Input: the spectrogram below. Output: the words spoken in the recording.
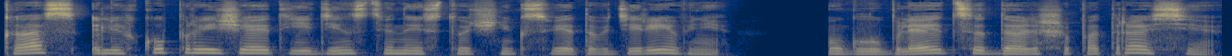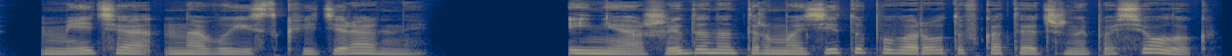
Касс легко проезжает единственный источник света в деревне, углубляется дальше по трассе, метя на выезд к федеральной. И неожиданно тормозит у поворота в коттеджный поселок.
